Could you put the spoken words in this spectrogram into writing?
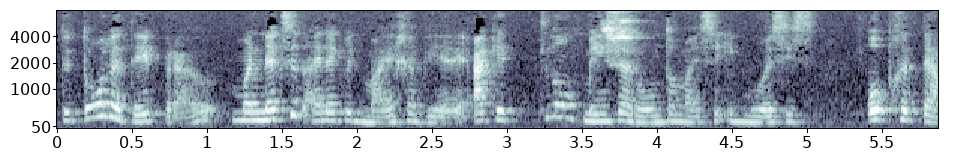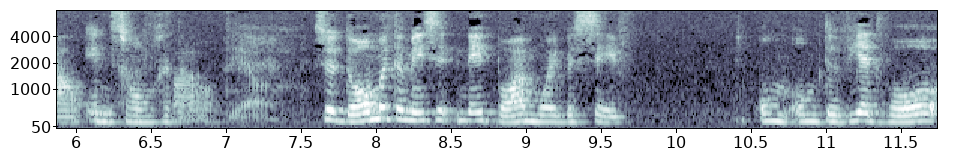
totale deprou, maar niks het eintlik met my gebeur nie. Ek het klomp mense rondom my se emosies opgetel en, en saamgedra. Ja. So daar moet 'n mens net baie mooi besef om om te weet waar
